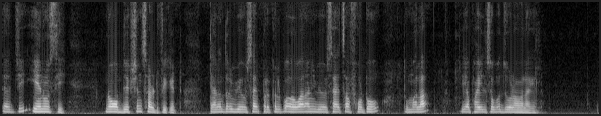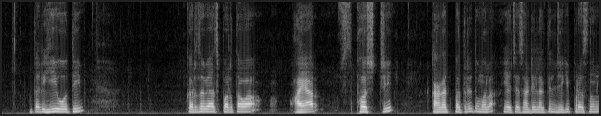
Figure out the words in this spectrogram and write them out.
त्याची N O C no objection certificate त्यानंतर व्यवसाय प्रकल्प अहवाल आणि व्यवसायाचा फोटो तुम्हाला या फाईलसोबत जोडावा लागेल. तर ही होती कर्ज व्याज परतावा आय आर फर्स्टची कागदपत्रे तुम्हाला याच्यासाठी लागतील जे की पर्सनल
